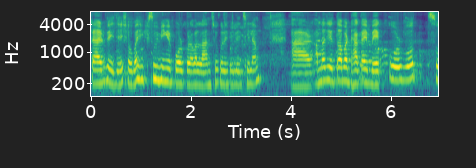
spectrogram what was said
টায়ার্ড হয়ে যায়, সবাই সুইমিংয়ের পর পর আবার লাঞ্চও করে ফেলেছিলাম। আর আমরা যেহেতু আবার ঢাকায় ব্যাক করব সো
